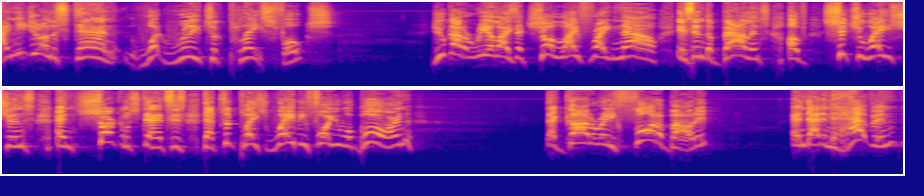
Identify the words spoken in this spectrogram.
I need you to understand what really took place, folks. You got to realize that your life right now is in the balance of situations and circumstances that took place way before you were born, that God already thought about it, and that in heaven,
